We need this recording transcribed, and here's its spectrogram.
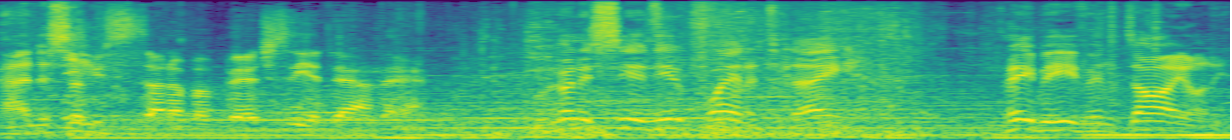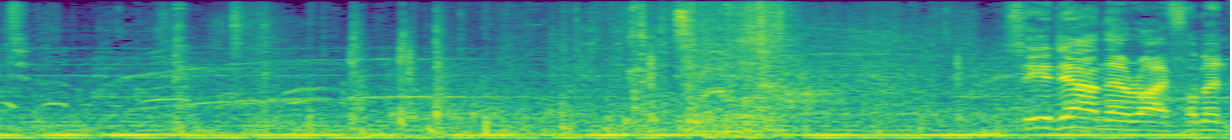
Anderson? You son of a bitch. See you down there. We're gonna see a new planet today. Maybe even die on it. See you down there, Rifleman.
